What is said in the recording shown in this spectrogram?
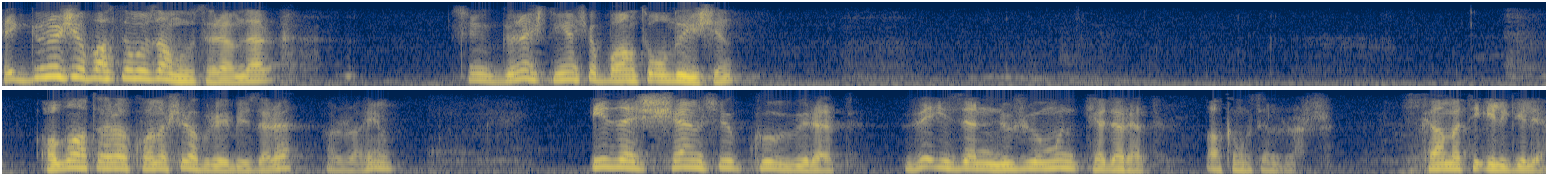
E, güneşe baktığımızda muhteremler şimdi güneş dünya çok bağıntı olduğu için Allah Teala Kur'an'a şöyle bizlere Rahim İze şemsü kuvviret ve izen nücumun kederet akım muhtemelenler. Kıyameti ilgili.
